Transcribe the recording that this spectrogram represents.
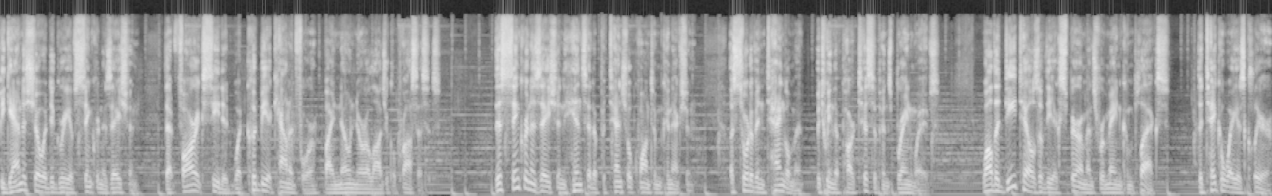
began to show a degree of synchronization that far exceeded what could be accounted for by known neurological processes. This synchronization hints at a potential quantum connection, a sort of entanglement between the participants' brainwaves. While the details of the experiments remain complex, the takeaway is clear.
